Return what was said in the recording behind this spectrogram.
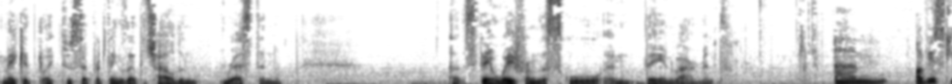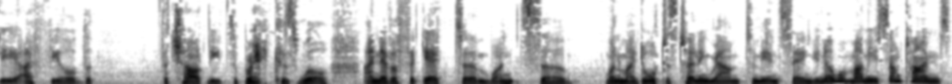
make it like two separate things, let the child and rest and uh, stay away from the school and day environment? Um, obviously, I feel that the child needs a break as well. I never forget um, once uh, one of my daughters turning around to me and saying, "You know what, mummy? Sometimes."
